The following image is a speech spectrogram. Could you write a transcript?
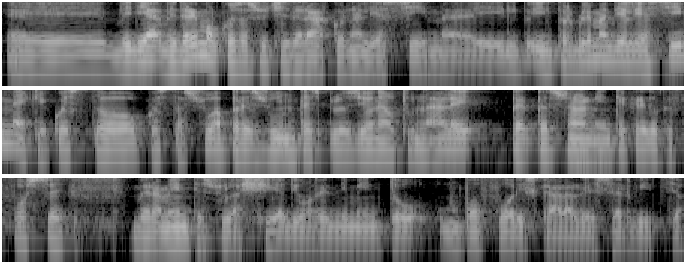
Eh, vedia, vedremo cosa succederà con Aliassim. Il, il problema di Aliassim è che questo, questa sua presunta esplosione autunnale personalmente credo che fosse veramente sulla scia di un rendimento un po' fuori scala del servizio.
